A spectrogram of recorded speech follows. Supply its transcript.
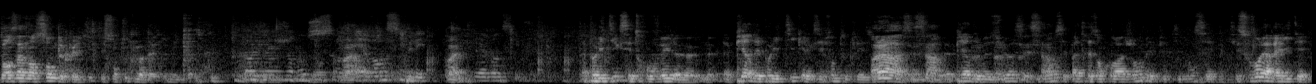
dans un ensemble de politiques qui sont toutes mauvaises de toute façon. Dans l'urgence voilà. et avant. La politique, c'est trouver le, la pire des politiques à l'exception de toutes les autres. Voilà, c'est ça. La pire des mesures. C'est ça. C'est pas très encourageant, mais effectivement, c'est souvent la réalité.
